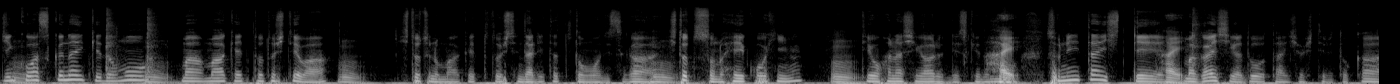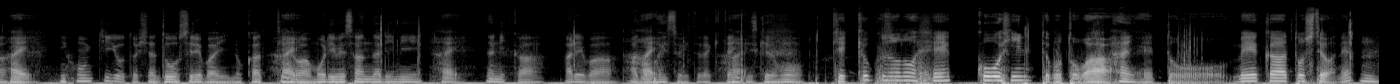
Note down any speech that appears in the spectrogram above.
人口は少ないけども、うん、まあ、マーケットとしては、一つのマーケットとして成り立つと思うんですが、うん、一つその並行品っていうお話があるんですけども、はい、それに対して、はい、まあ、外資がどう対処しているとか、はい、日本企業としてはどうすればいいのかっていうのは、森部さんなりに何かあればアドバイスをいただきたいんですけども、結局その並行品ってことは、はい、えっと、メーカーとしてはね、うん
